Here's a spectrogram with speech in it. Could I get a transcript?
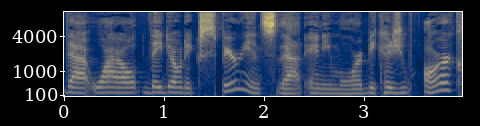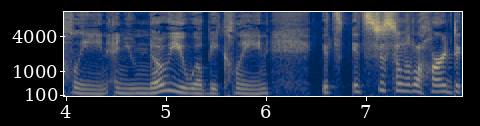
that while they don't experience that anymore because you are clean and you know you will be clean it's it's just a little hard to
